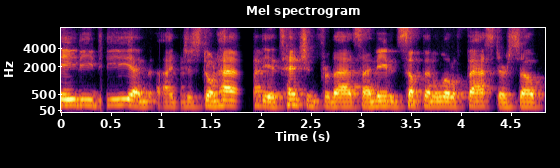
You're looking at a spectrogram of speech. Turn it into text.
ADD, and I just don't have the attention for that. So I needed something a little faster. So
